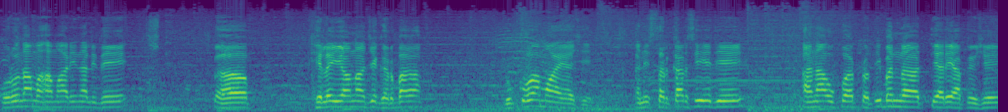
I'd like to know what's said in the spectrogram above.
કોરોના મહામારીના લીધે ખેલૈયાઓના જે ગરબા રૂકવામાં આવ્યા છે અને સરકારશ્રીએ જે આના ઉપર પ્રતિબંધ અત્યારે આપ્યો છે.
